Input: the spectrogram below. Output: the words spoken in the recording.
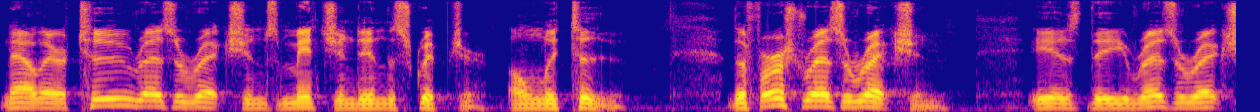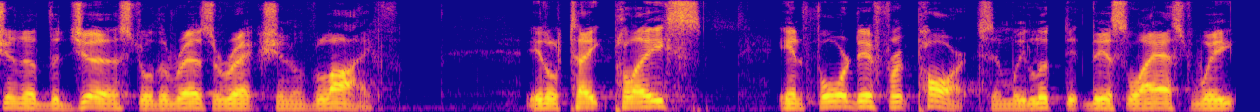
Now, there are two resurrections mentioned in the Scripture, only two. The first resurrection is the resurrection of the just or the resurrection of life. It'll take place in four different parts, and we looked at this last week.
